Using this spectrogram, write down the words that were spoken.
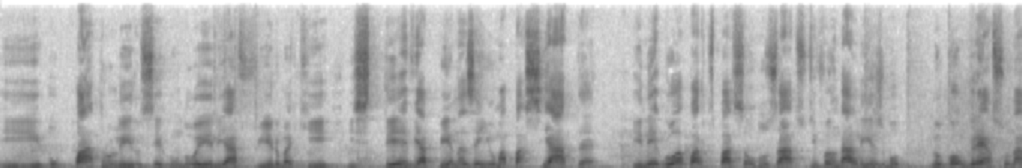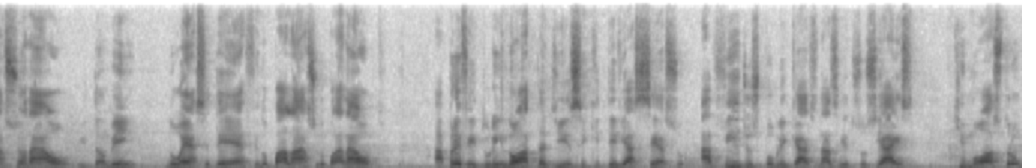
e o patrulheiro, segundo ele, afirma que esteve apenas em uma passeata e negou a participação dos atos de vandalismo no Congresso Nacional e também no STF no Palácio do Planalto. A Prefeitura, em nota, disse que teve acesso a vídeos publicados nas redes sociais que mostram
